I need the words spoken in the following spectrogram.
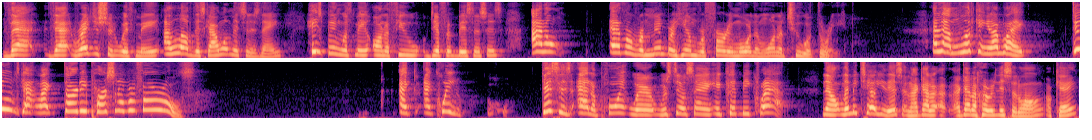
that that registered with me. I love this guy. I won't mention his name. He's been with me on a few different businesses. I don't ever remember him referring more than one or two or three. And I'm looking and I'm like, dude's got like 30 personal referrals. And, and Queen, this is at a point where we're still saying it could be crap. Now, let me tell you this, and I gotta I gotta hurry this along, okay?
